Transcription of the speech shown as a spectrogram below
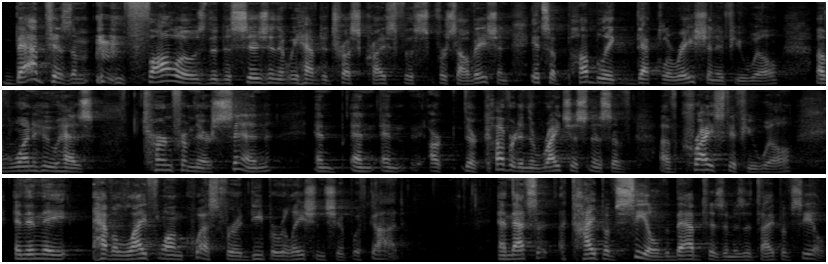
baptism follows the decision that we have to trust Christ for, for salvation. It's a public declaration, if you will, of one who has turned from their sin and, and, and are, they're covered in the righteousness of, of Christ, if you will. And then they have a lifelong quest for a deeper relationship with God. And that's a, a type of seal. The baptism is a type of seal.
